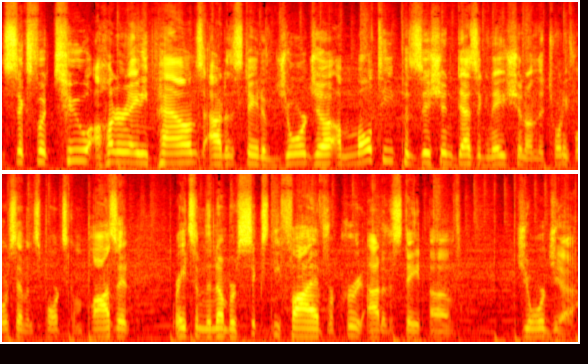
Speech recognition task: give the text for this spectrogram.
Six foot two, 180 pounds, out of the state of Georgia. A multi position designation on the 24 7 Sports Composite rates him the number 65 recruit out of the state of Georgia.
